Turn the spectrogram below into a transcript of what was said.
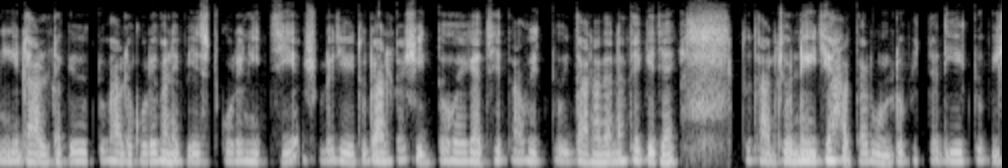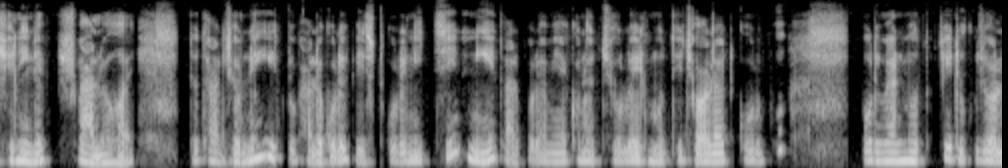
নিয়ে ডালটাকেও একটু ভালো করে মানে পেস্ট করে নিচ্ছি। আসলে যেহেতু ডালটা সিদ্ধ হয়ে গেছে, তাও একটু ওই দানা দানা থেকে যায়। তো তার জন্য এই যে হাতার উল্টো পিঠটা দিয়ে একটু পিষে নিলে বেশ ভালো হয়। তো তার জন্যেই একটু ভালো করে পেস্ট করে নিচ্ছি। নিয়ে তারপরে আমি এখন হচ্ছে হলো এর মধ্যে জল অ্যাড করব। পরিমাণ মতো যেটুকু জল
